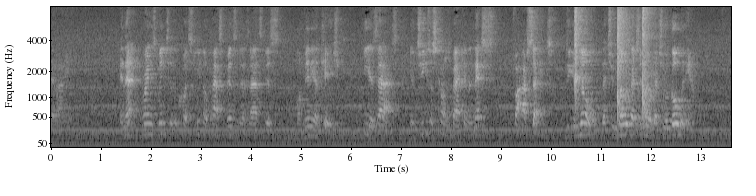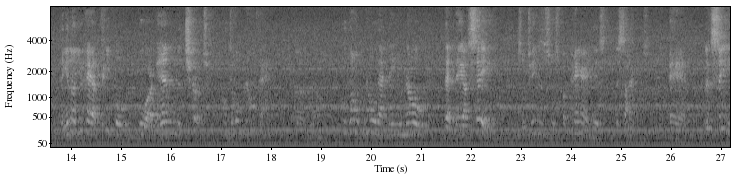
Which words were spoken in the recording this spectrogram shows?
that I am? And that brings me to the question. You know, Pastor Vincent has asked this on many occasions. He has asked, if Jesus comes back in the next five seconds, do you know that you know that you know that you will go with him? And you know, you have people who are in the church who don't know that they know that they are saved. So Jesus was preparing his disciples. And let's see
